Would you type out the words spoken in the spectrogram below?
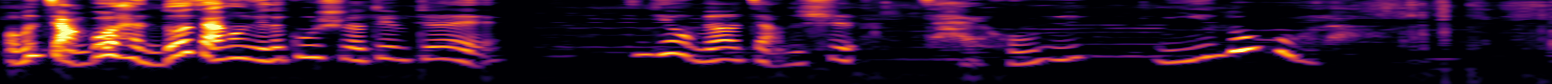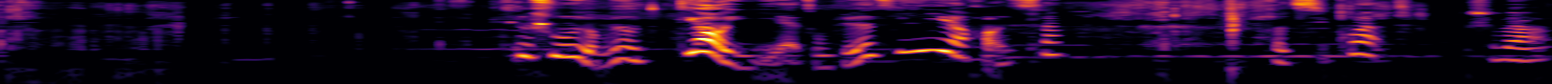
我们讲过很多彩虹鱼的故事了，对不对？今天我们要讲的是彩虹鱼迷路了。这个书有没有掉一页？总觉得这一页好像好奇怪，是吧？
